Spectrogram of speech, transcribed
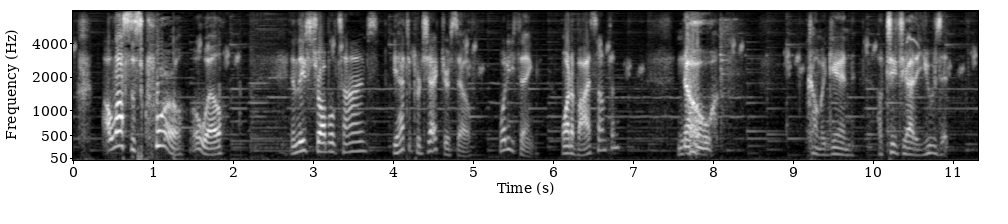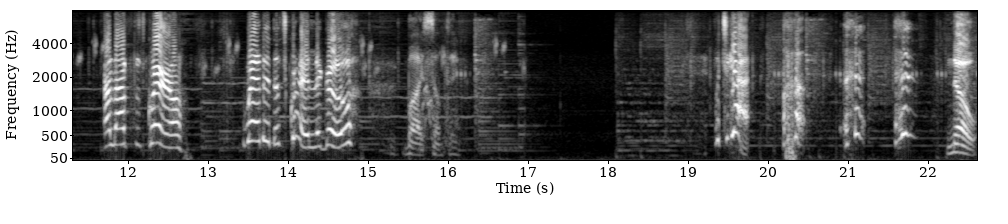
I lost the squirrel! Oh well. In these troubled times, you have to protect yourself. What do you think? Want to buy something? No! Come again. I'll teach you how to use it. I lost the squirrel! Where did the squirrel go? Buy something. What you got? no.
